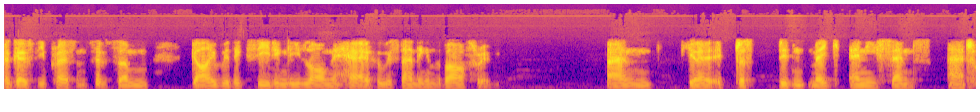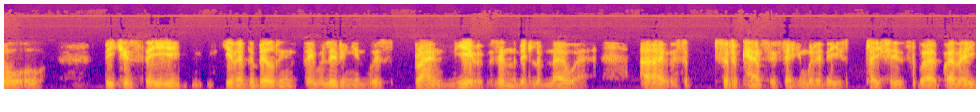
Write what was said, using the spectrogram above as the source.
a ghostly presence of some guy with exceedingly long hair who was standing in the bathroom. And, you know, it just didn't make any sense at all because the, you know, the building that they were living in was brand new. It was in the middle of nowhere. Uh, it was a sort of council estate in one of these places where, where they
